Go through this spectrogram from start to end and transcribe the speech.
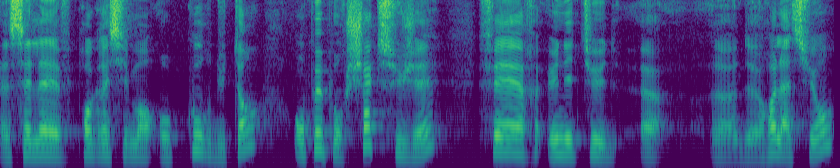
euh, s'élève progressivement au cours du temps, on peut pour chaque sujet faire une étude euh, euh, de relation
